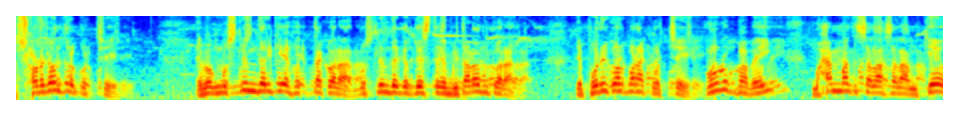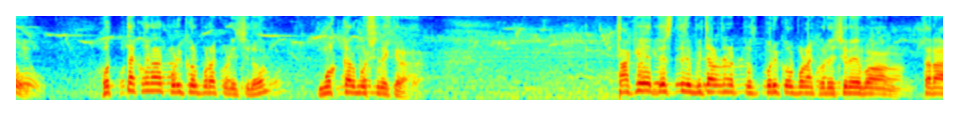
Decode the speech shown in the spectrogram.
ষড়যন্ত্র করছে এবং মুসলিমদেরকে হত্যা করার, মুসলিমদেরকে দেশ থেকে বিতাড়ন করার যে পরিকল্পনা করছে, অনুরূপভাবেই মোহাম্মদ সাল্লাহ সাল্লামকেও হত্যা করার পরিকল্পনা করেছিল মক্কার মুশরিকেরা। তাকে দেশ থেকে বিতাড়নের পরিকল্পনা করেছিল এবং তারা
